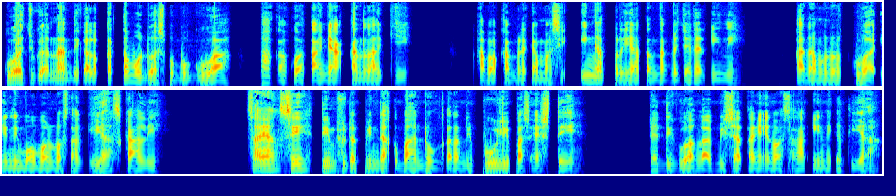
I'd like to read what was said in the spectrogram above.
Gue juga nanti kalau ketemu dua sepupu gue, bakal gue tanyakan lagi. Apakah mereka masih ingat perihal tentang kejadian ini? Karena menurut gua ini momen nostalgia sekali. Sayang sih tim sudah pindah ke Bandung karena dibully pas SD. Jadi gua nggak bisa tanyain masalah ini ke dia.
